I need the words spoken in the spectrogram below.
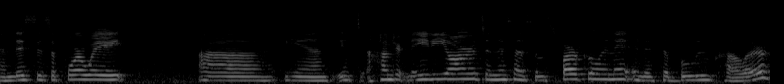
And this is a four weight uh, and it's 180 yards and this has some sparkle in it and it's a blue color.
